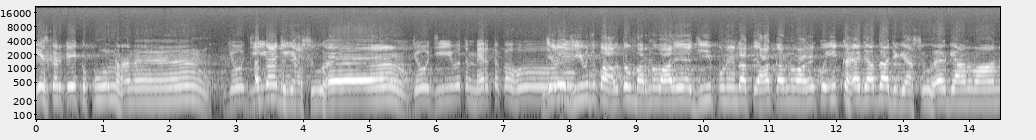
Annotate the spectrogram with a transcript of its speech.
ਇਸ ਕਰਕੇ ਇੱਕ ਪੂਰਨ ਹਨ। ਜੋ ਅੱਧਾ ਜੀਵਤ ਜਿਗਿਆਸੂ ਹੈ। ਜੋ ਜੀਵਤ ਮਿਰਤਕ ਹੋ ਜਿਹੜੇ ਜੀਵਤ ਭਾਵ ਤੋਂ ਮਰਨ ਵਾਲੇ ਹੈ ਜੀਵ ਪੁਣੇ ਦਾ ਤਿਆਗ ਕਰਨ ਵਾਲੇ ਕੋਈ ਇੱਕ ਹੈ ਜ਼ਿਆਦਾ ਜਿਗਿਆਸੂ ਹੈ ਗਿਆਨਵਾਨ।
